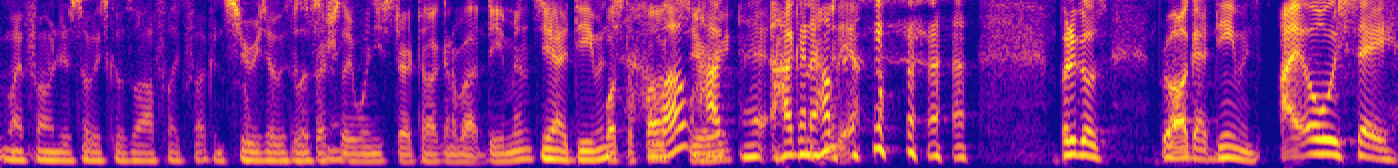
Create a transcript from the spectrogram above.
my phone just always goes off like fucking Siri's always listening. Especially when you start talking about demons. Yeah, demons. What the Hello? fuck, Siri? How, how can I help you? but it goes, bro, I got demons. I always say,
